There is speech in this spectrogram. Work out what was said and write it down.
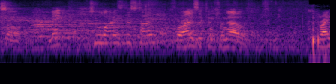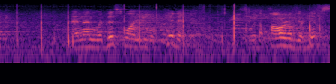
so make two lines this time for Isaac and for Natalie. Strike. And then with this one, you will pivot with the power of your hips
